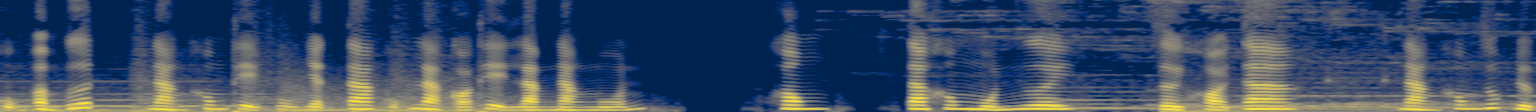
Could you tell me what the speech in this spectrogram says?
Cũng ẩm ướt, nàng không thể phủ nhận ta cũng là có thể làm nàng muốn. Không, ta không muốn ngươi, rời khỏi ta. Nàng không giúp được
